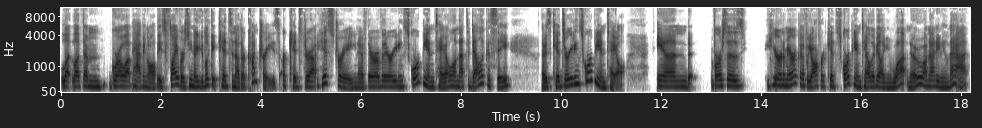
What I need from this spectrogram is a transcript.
let, let them grow up having all these flavors. You know, you look at kids in other countries or kids throughout history, you know, if they're over there eating scorpion tail and that's a delicacy, those kids are eating scorpion tail. And versus here in America, if we offered kids scorpion tail, they'd be like, what? No, I'm not eating that.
